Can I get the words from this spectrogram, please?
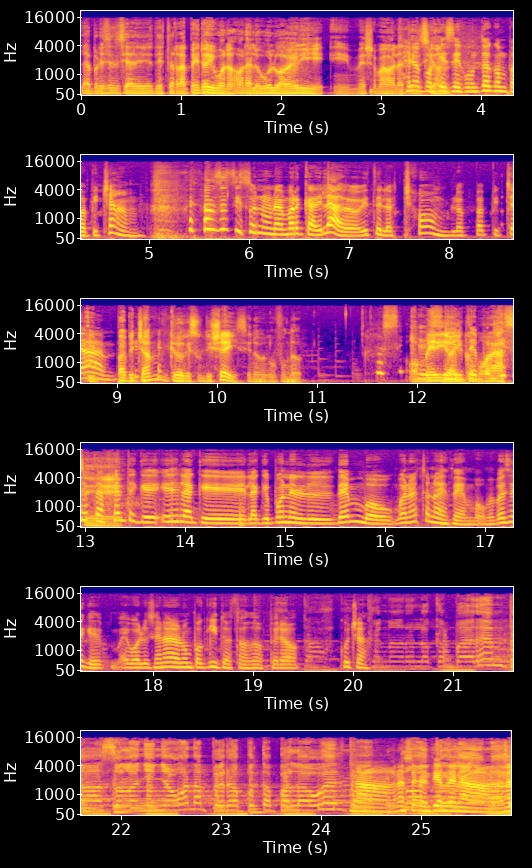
la presencia de, de este rapero y bueno, ahora lo vuelvo a ver y, y me llamaba la Pero atención. porque se juntó con Papi Cham. no sé si son una marca de helado, ¿viste? Los Chom, los Papi Cham. Papi Cham creo que es un DJ, si no me confundo. No sé o qué medio ahí como porque es esta hace- gente que es la que la que pone el dembow. Bueno, esto no es dembow. Me parece que evolucionaron un poquito estos dos, pero escucha. No, no se le entiende nada. Sí,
